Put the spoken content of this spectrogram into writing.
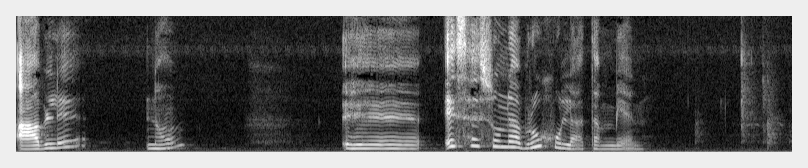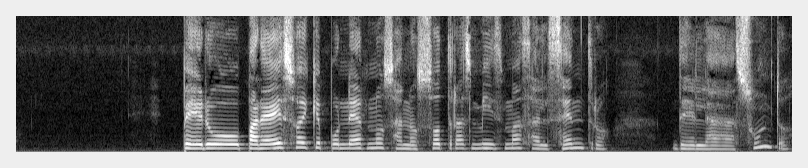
hable, ¿no? Eh, esa es una brújula también. Pero para eso hay que ponernos a nosotras mismas al centro del asunto.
